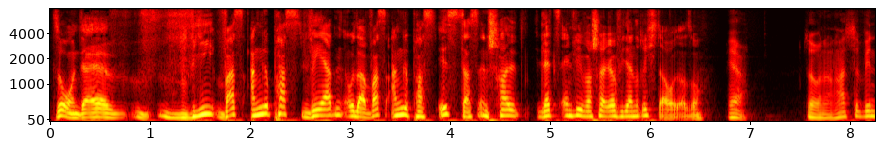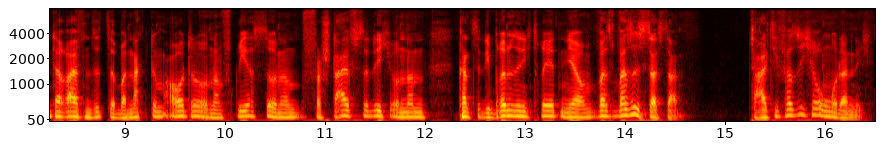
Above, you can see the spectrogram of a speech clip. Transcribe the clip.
So, und äh, wie, was angepasst werden oder was angepasst ist, das entscheidet letztendlich wahrscheinlich auch wieder ein Richter oder so. Ja. So, und dann hast du Winterreifen, sitzt aber nackt im Auto und dann frierst du und dann versteifst du dich und dann kannst du die Bremse nicht treten. Ja, und was, was ist das dann? Zahlt die Versicherung oder nicht?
